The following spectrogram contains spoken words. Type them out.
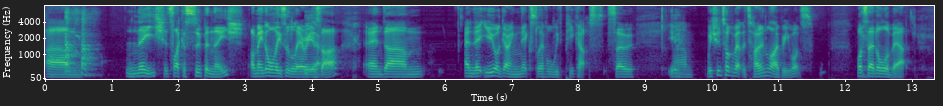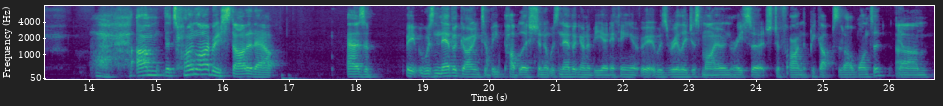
um, niche. It's like a super niche. I mean, all these little areas Yeah. are, and um, and that you are going next level with pickups. So Yeah. um, we should talk about the tone library. What's what's that all about? Um, the tone library started out as a. It was never going to be published, and it was never going to be anything. It, it was really just my own research to find the pickups that I wanted. Yeah. Um,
